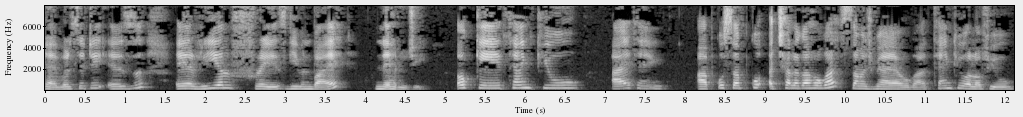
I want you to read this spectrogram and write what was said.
diversity is a real phrase given by Nehru ji. Okay thank you I think आपको सबको अच्छा लगा होगा, समझ में आया होगा। Thank you all of you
